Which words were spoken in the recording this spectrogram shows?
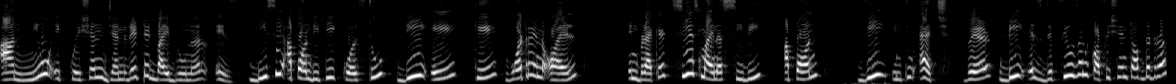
a new equation generated by Brunner is dC upon dt equals to dA water and oil in bracket Cs minus Cb upon V into H where D is diffusion coefficient of the drug,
